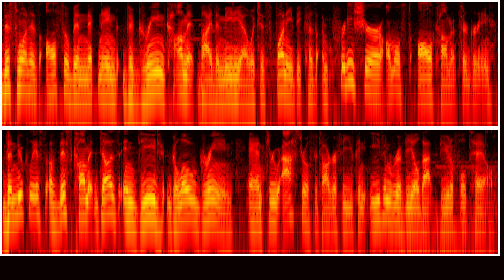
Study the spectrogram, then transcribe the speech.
This one has also been nicknamed the Green Comet by the media, which is funny because I'm pretty sure almost all comets are green. The nucleus of this comet does indeed glow green, and through astrophotography you can even reveal that beautiful tail.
